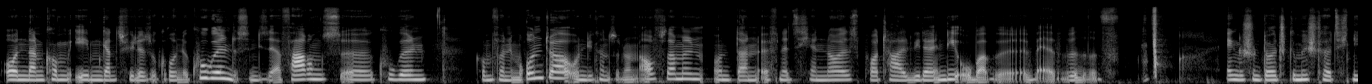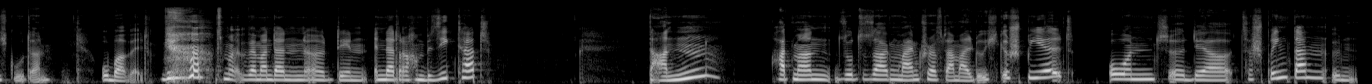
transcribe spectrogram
Und dann kommen eben ganz viele so grüne Kugeln, das sind diese Erfahrungskugeln, kommen von ihm runter und die kannst du dann aufsammeln und dann öffnet sich ein neues Portal wieder in die Oberwelt. Englisch und Deutsch gemischt hört sich nicht gut an. Oberwelt. Wenn man dann äh, den Enderdrachen besiegt hat, dann hat man sozusagen Minecraft einmal durchgespielt und äh, der zerspringt dann in,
